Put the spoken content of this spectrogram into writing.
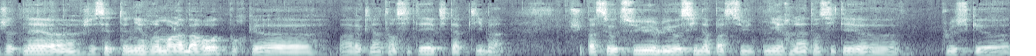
je tenais, euh, j'essaie de tenir vraiment la barre haute pour que, bah, avec l'intensité, petit à petit, bah, je suis passé au-dessus. Lui aussi n'a pas su tenir l'intensité euh, plus que,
